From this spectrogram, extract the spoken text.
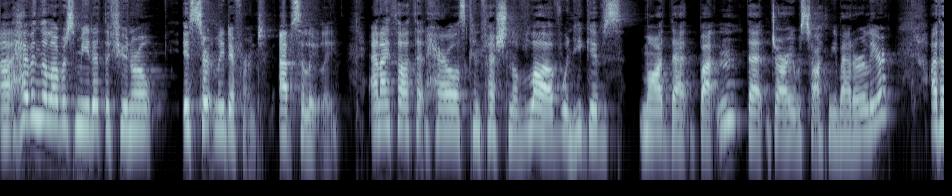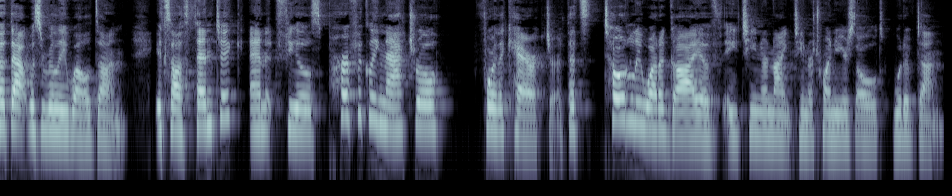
uh, having the lovers meet at the funeral is certainly different. Absolutely. And I thought that Harold's confession of love, when he gives Maude that button that Jarie was talking about earlier, I thought that was really well done. It's authentic and it feels perfectly natural for the character. That's totally what a guy of 18 or 19 or 20 years old would have done.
